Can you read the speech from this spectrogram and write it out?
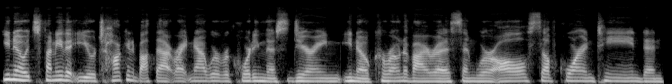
You know, it's funny that you were talking about that right now. We're recording this during, you know, coronavirus and we're all self quarantined and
